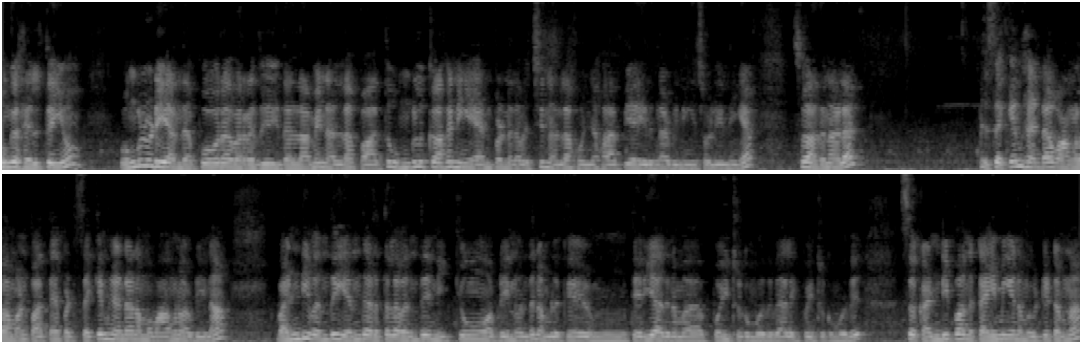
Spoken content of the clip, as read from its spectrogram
உங்கள் ஹெல்த்தையும் உங்களுடைய அந்த போகிற வர்றது இதெல்லாமே நல்லா பார்த்து உங்களுக்காக நீங்கள் ஏர்ன் பண்ணதை வச்சு நல்லா கொஞ்சம் ஹாப்பியாக இருங்க அப்படின்னு நீங்கள் சொல்லியிருந்தீங்க. ஸோ அதனால் செகண்ட் ஹேண்டாக வாங்கலாமான்னு பார்த்தேன். பட் செகண்ட் ஹேண்டாக நம்ம வாங்கினோம் அப்படின்னா வண்டி வந்து எந்த இடத்துல வந்து நிற்கும் அப்படின்னு வந்து நம்மளுக்கு தெரியாது. நம்ம போயிட்டுருக்கும்போது வேலைக்கு போயிட்டு இருக்கும்போது. ஸோ கண்டிப்பாக அந்த டைமிங்கை நம்ம விட்டுட்டோம்னா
